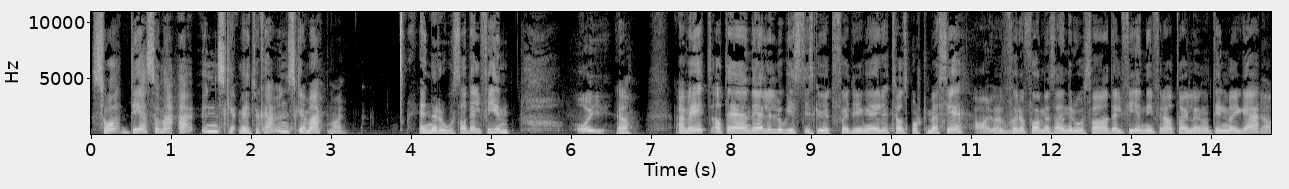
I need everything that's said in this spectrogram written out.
Så det som jeg, jeg ønsker Vet du hva jeg ønsker meg? Nei. En rosa delfin. Oi. Ja. Jeg vet at det er en del logistiske utfordringer transportmessig Ja, jo, men- for å få med seg en rosa delfin fra Thailand og til Norge. Ja.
